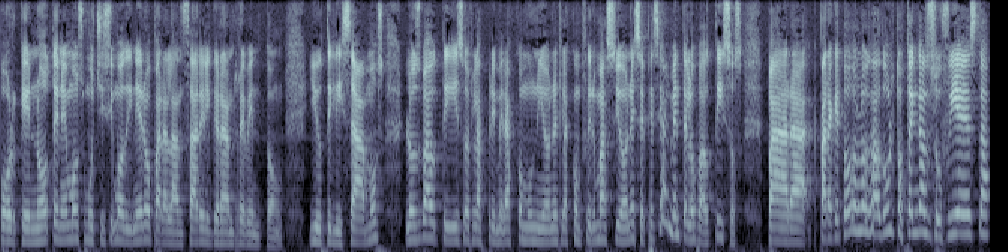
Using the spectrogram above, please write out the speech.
porque no tenemos muchísimo dinero para lanzar el gran reventón y utilizamos los bautizos, las primeras comuniones, las confirmaciones, especialmente los bautizos, para, para que todos los adultos tengan su fiesta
